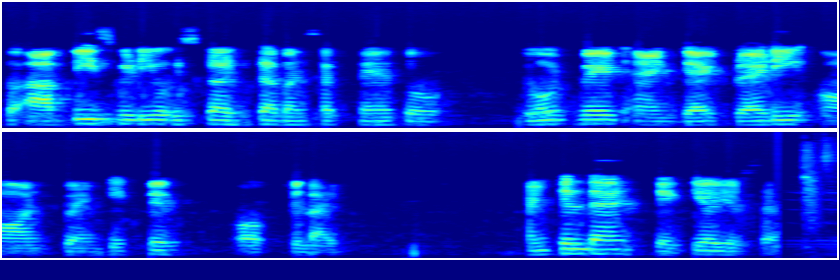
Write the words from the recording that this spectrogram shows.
तो आप भी इस वीडियो इसका हिस्सा बन सकते हैं। तो don't wait and get ready on twenty fifth of July then take care care yourself.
